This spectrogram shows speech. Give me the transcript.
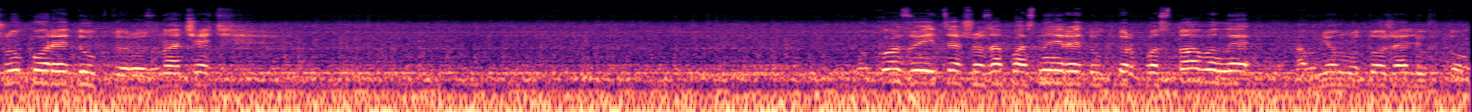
Що по редуктору? Значить, Оказується, що запасний редуктор поставили, а в ньому теж люфток.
